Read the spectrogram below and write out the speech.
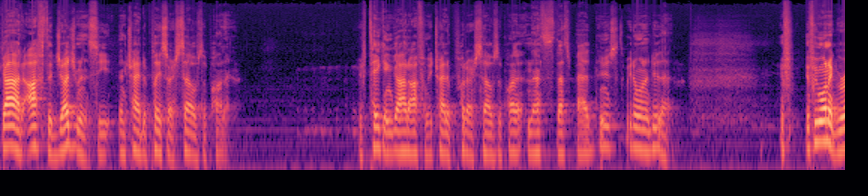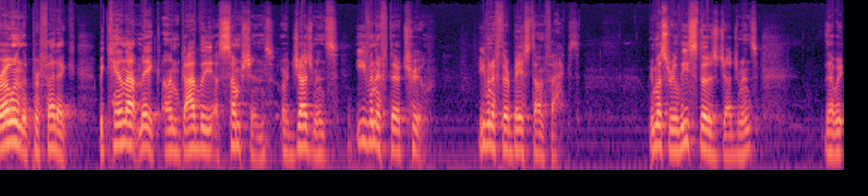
God off the judgment seat and tried to place ourselves upon it. We've taken God off and we try to put ourselves upon it, and that's, that's bad news. We don't want to do that. If, if we want to grow in the prophetic, we cannot make ungodly assumptions or judgments, even if they're true, even if they're based on facts. We must release those judgments that we,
